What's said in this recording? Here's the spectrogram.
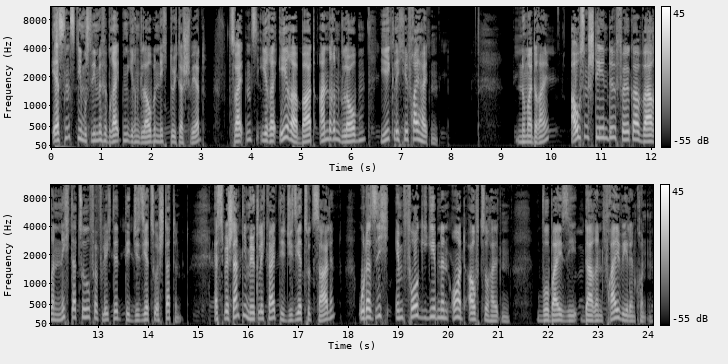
Erstens, die Muslime verbreiten ihren Glauben nicht durch das Schwert. Zweitens, ihre Ära bat anderen Glauben jegliche Freiheiten. Nummer drei, außenstehende Völker waren nicht dazu verpflichtet, die Jizya zu erstatten. Es bestand die Möglichkeit, die Jizya zu zahlen oder sich im vorgegebenen Ort aufzuhalten wobei sie darin frei wählen konnten.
